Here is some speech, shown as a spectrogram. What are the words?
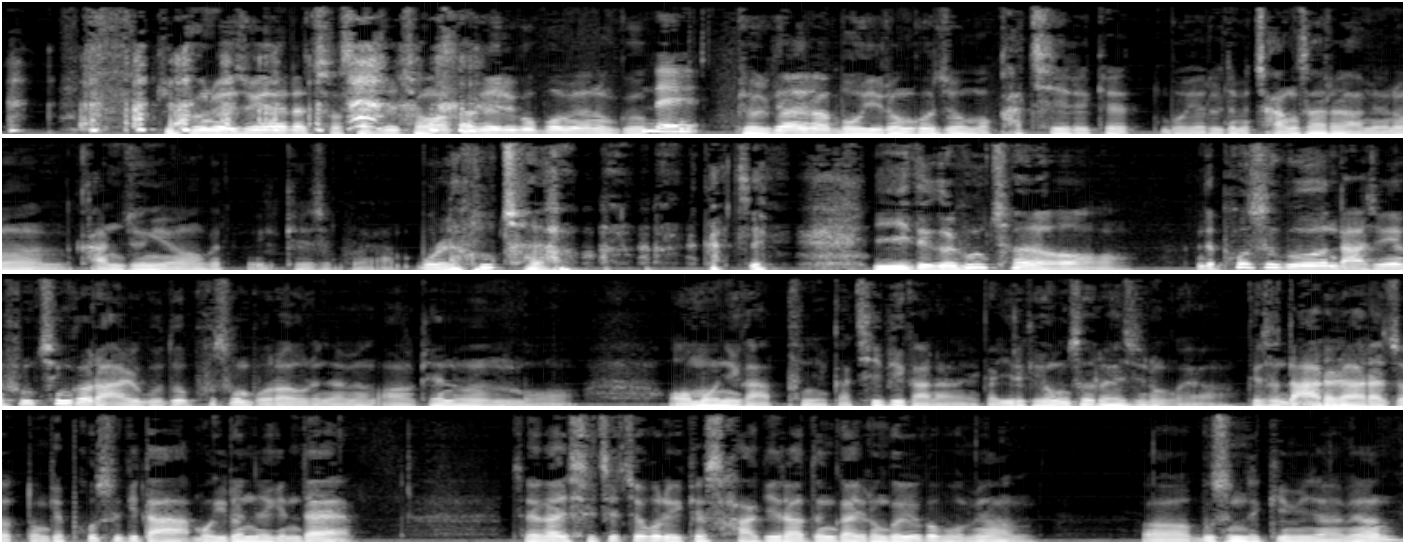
깊은 외정이 아니라 저 사실 정확하게 읽어보면은 그 네. 별게 아니라 뭐 이런 거죠. 뭐 같이 이렇게 뭐 예를 들면 장사를 하면은 간중이요. 이렇게 해서 뭐야 몰래 훔쳐요. 같이 이득을 훔쳐요. 근데 포숙은 나중에 훔친 걸 알고도 포숙은 뭐라 그러냐면 아 걔는 뭐 어머니가 아프니까 집이 가난하니까 이렇게 용서를 해주는 거예요. 그래서 나를 알아줬던 게 포숙이다 뭐 이런 얘기인데 제가 실질적으로 이렇게 사기라든가 이런 거 읽어보면 어 무슨 느낌이냐면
